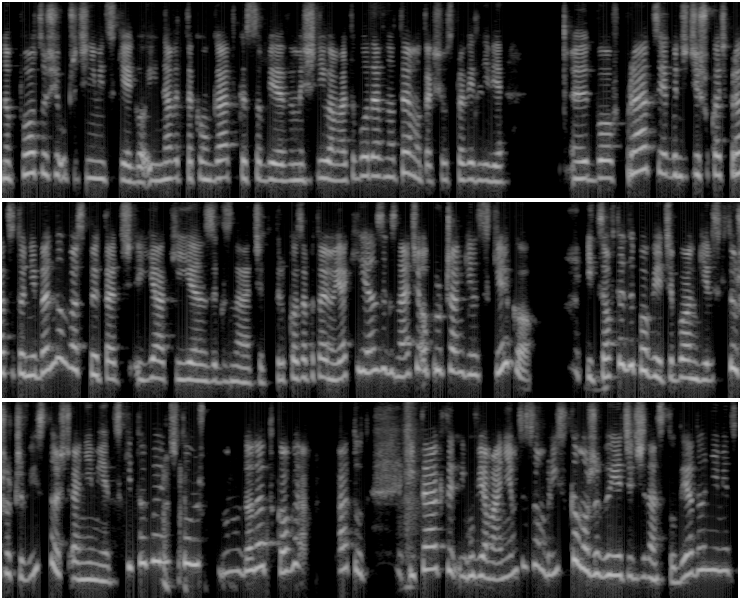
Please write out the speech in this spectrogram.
no po co się uczyć niemieckiego? I nawet taką gadkę sobie wymyśliłam, ale to było dawno temu, tak się usprawiedliwię. Y, bo w pracy, jak będziecie szukać pracy, to nie będą was pytać, jaki język znacie, tylko zapytają, jaki język znacie oprócz angielskiego. I co wtedy powiecie, bo angielski to już oczywistość, a niemiecki to będzie to już dodatkowy atut. I tak, te, mówiłam, a Niemcy są blisko, może wyjedziecie na studia do Niemiec.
